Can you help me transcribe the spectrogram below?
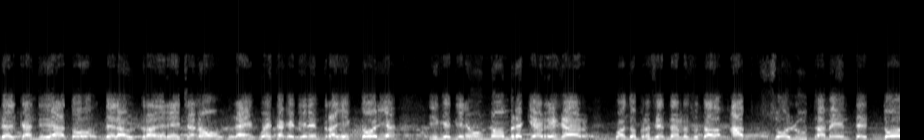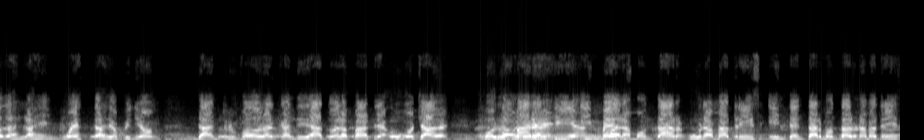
del candidato de la ultraderecha, no, las encuestas que tienen trayectoria y que tienen un nombre que arriesgar cuando presentan resultados. Absolutamente todas las encuestas de opinión dan triunfador al candidato de la patria, Hugo Chávez, por la margen para montar una matriz, intentar montar una matriz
